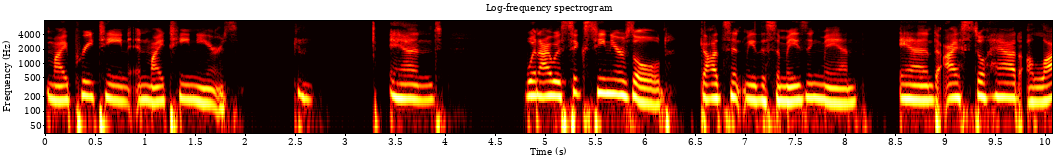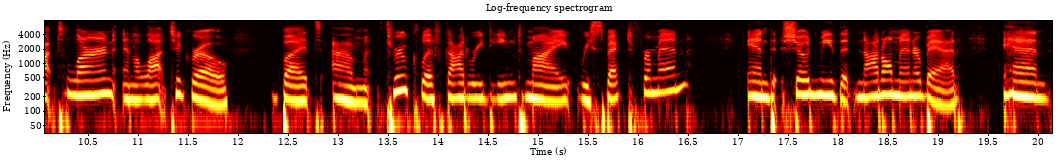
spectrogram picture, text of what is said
my preteen and my teen years. and when I was 16 years old, God sent me this amazing man, and I still had a lot to learn and a lot to grow. But um, through Cliff, God redeemed my respect for men and showed me that not all men are bad. And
